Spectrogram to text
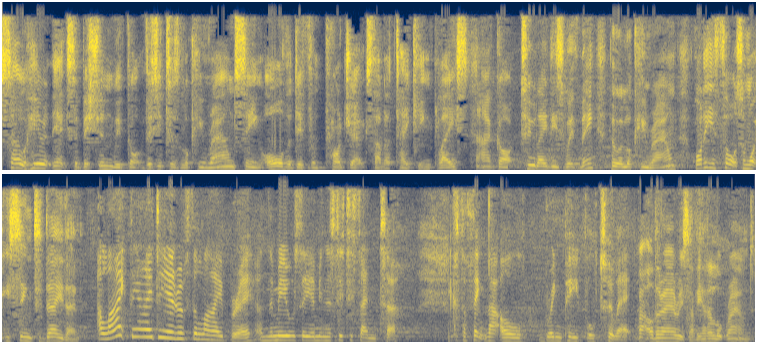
So here at the exhibition, we've got visitors looking round, seeing all the different projects that are taking place. I've got two ladies with me who are looking round. What are your thoughts on what you're seeing today then? I like the idea of the library and the museum in the city centre. because I think that'll bring people to it. About other areas, have you had a look round?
